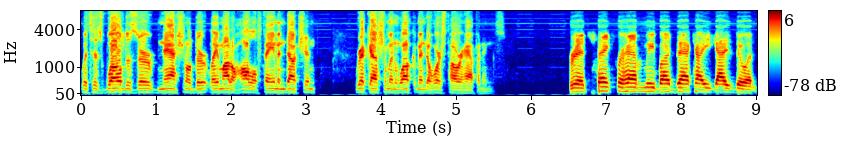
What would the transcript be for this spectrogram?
with his well-deserved National Dirt Late Model Hall of Fame induction. Rick Eshelman, welcome into Horsepower Happenings. Rich, thanks for having me, Bud. Zach, how you guys doing?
